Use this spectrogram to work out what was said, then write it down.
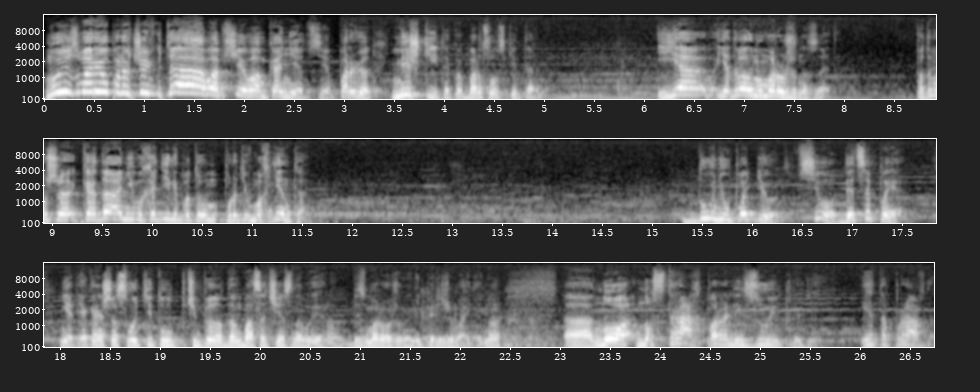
ну из Мариуполя что-нибудь, да, вообще вам конец всем, порвет. Мешки, такой борцовский термин. И я, я давал ему мороженое за это. Потому что когда они выходили потом против Махненко, Дунь упадет. Все, ДЦП. Нет, я, конечно, свой титул чемпиона Донбасса честно выиграл, без мороженого, не переживайте. Но, а, но, но страх парализует людей. И это правда.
